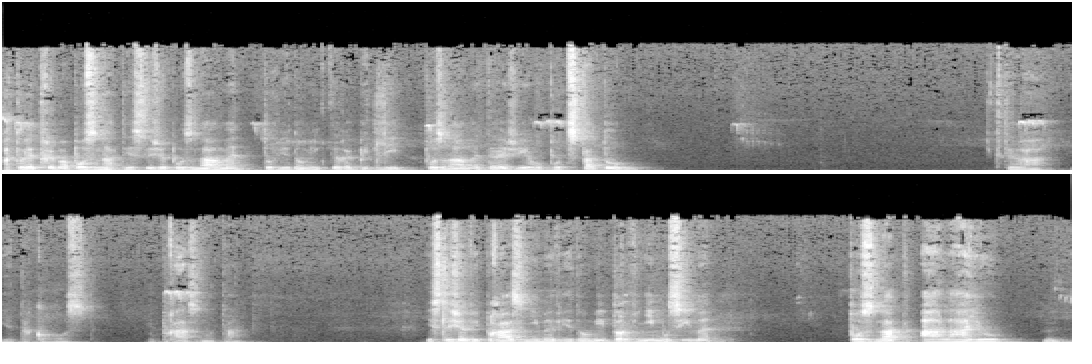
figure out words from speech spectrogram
A to je třeba poznat. Jestliže poznáme to vědomí, které bydlí, poznáme též jeho podstatu, která je takovost, je prázdnota. Jestliže vyprázdníme vědomí, první musíme poznat áláju. Hm?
